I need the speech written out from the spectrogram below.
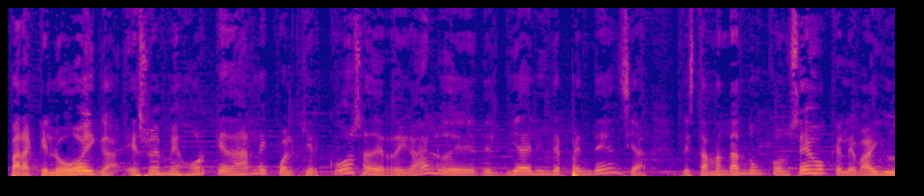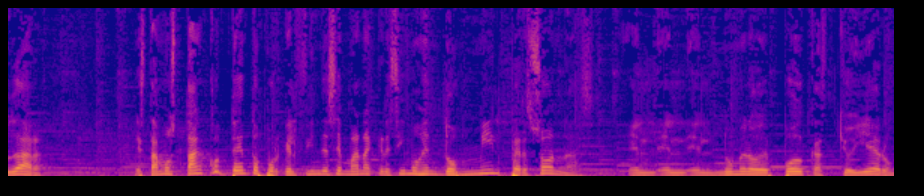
para que lo oiga. Eso es mejor que darle cualquier cosa de regalo del Día de la Independencia. Le está mandando un consejo que le va a ayudar. Estamos tan contentos porque el fin de semana crecimos en 2.000 personas el, el número de podcast que oyeron.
